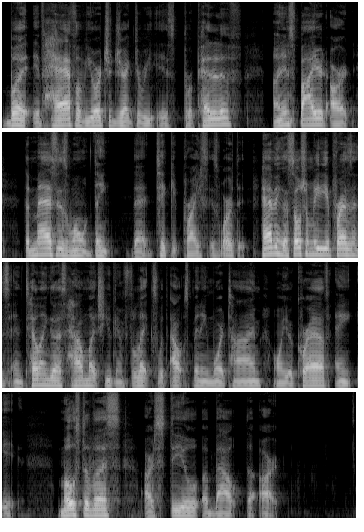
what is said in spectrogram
But if half of your trajectory is repetitive, uninspired art, the masses won't think that ticket price is worth it. Having a social media presence and telling us how much you can flex without spending more time on your craft ain't it. Most of us are still about the art.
